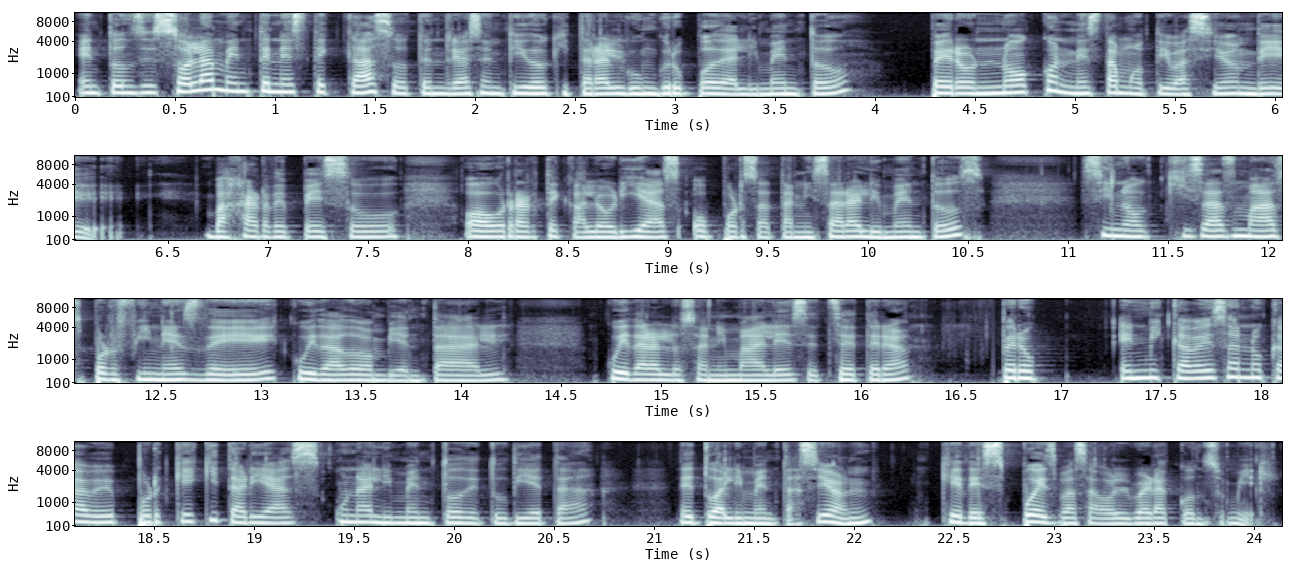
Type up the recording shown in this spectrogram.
Entonces, solamente en este caso tendría sentido quitar algún grupo de alimento, pero no con esta motivación de bajar de peso o ahorrarte calorías o por satanizar alimentos, sino quizás más por fines de cuidado ambiental, cuidar a los animales, etc. Pero en mi cabeza no cabe por qué quitarías un alimento de tu dieta, de tu alimentación, que después vas a volver a consumir.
